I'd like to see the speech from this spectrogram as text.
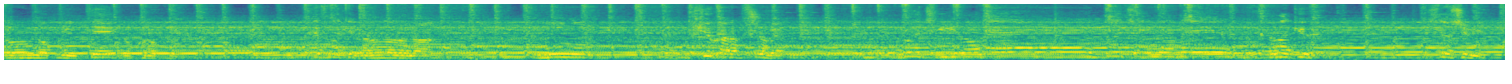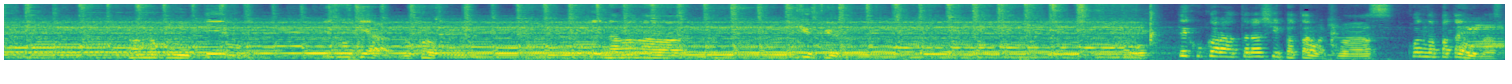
4、6にいて、6、6。で、続き、7、7、7、2、2。9から縁の目。縁の目、縁の目。7級。人差し指。4、6にいて、で、続きは6、6。で、7、7、9、9。で、ここから新しいパターンが来ます。こんなパターンになります。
